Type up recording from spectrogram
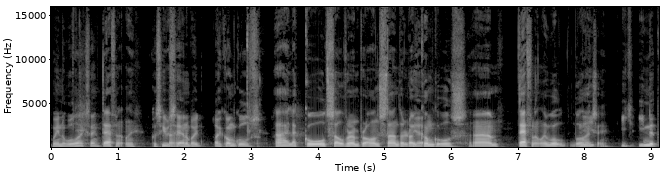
Wayne Noel actually, definitely, because he was saying about outcome goals. I like gold, silver, and bronze standard Yeah. outcome goals. Um, definitely will will Ye- actually. You, you need,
